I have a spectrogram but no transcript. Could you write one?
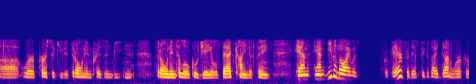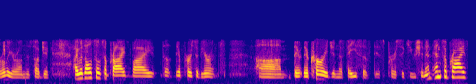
uh, were persecuted, thrown in prison, beaten, thrown into local jails, that kind of thing. And and even though I was prepared for this because I'd done work earlier on the subject, I was also surprised by the, their perseverance, um, their their courage in the face of this persecution, and and surprised.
